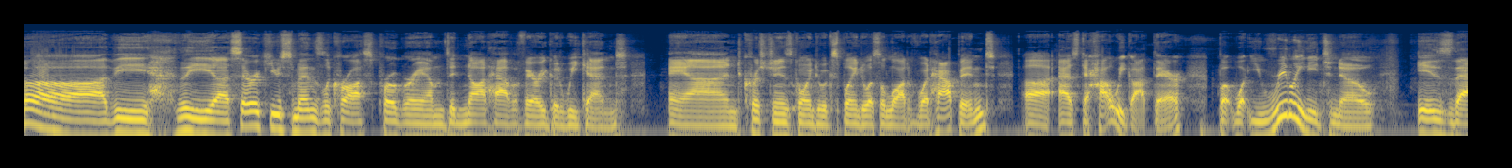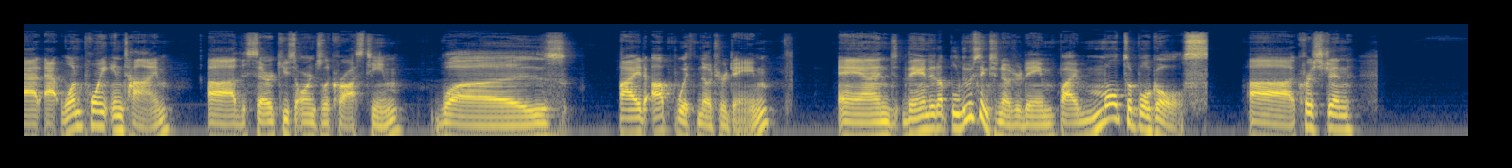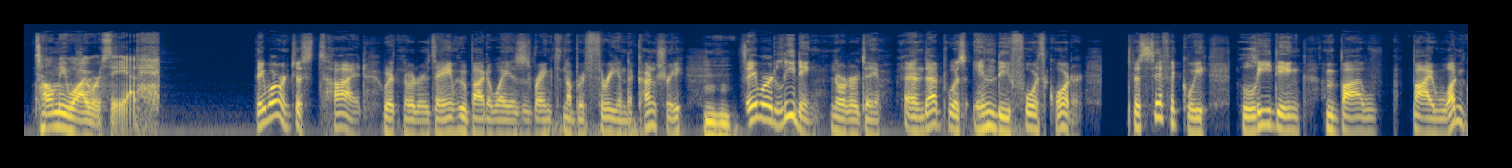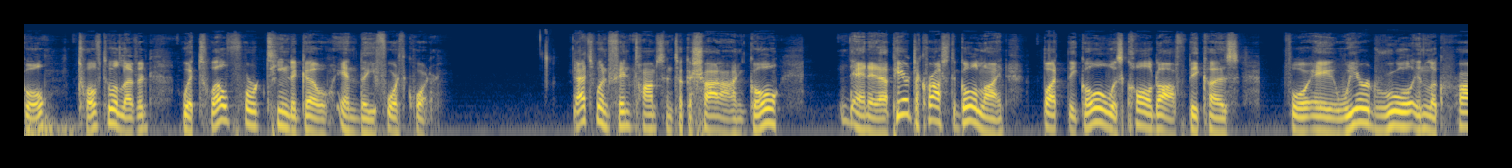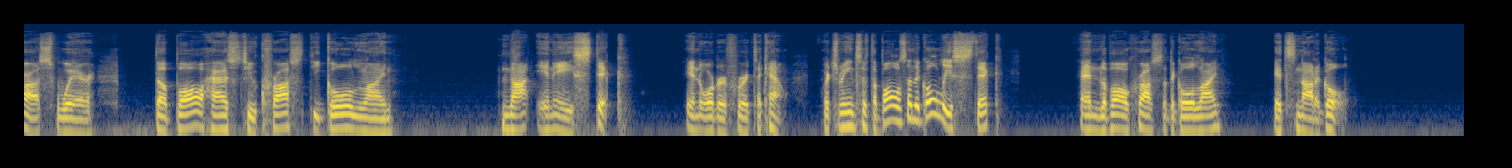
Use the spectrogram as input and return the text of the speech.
Uh, the the uh, Syracuse men's lacrosse program did not have a very good weekend, and Christian is going to explain to us a lot of what happened uh, as to how we got there. But what you really need to know is that at one point in time, uh, the Syracuse Orange lacrosse team was tied up with Notre Dame and they ended up losing to Notre Dame by multiple goals. Uh, Christian, tell me why we're sad. They weren't just tied with Notre Dame, who, by the way, is ranked number three in the country. Mhm. They were leading Notre Dame, and that was in the fourth quarter. Specifically, leading by by one goal, 12 to 11, with 12-14 to go in the fourth quarter. That's when Finn Thompson took a shot on goal, and it appeared to cross the goal line, but the goal was called off because for a weird rule in lacrosse where the ball has to cross the goal line not in a stick in order for it to count. Which means if the ball's in the goalie's stick and the ball crosses the goal line, it's not a goal.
